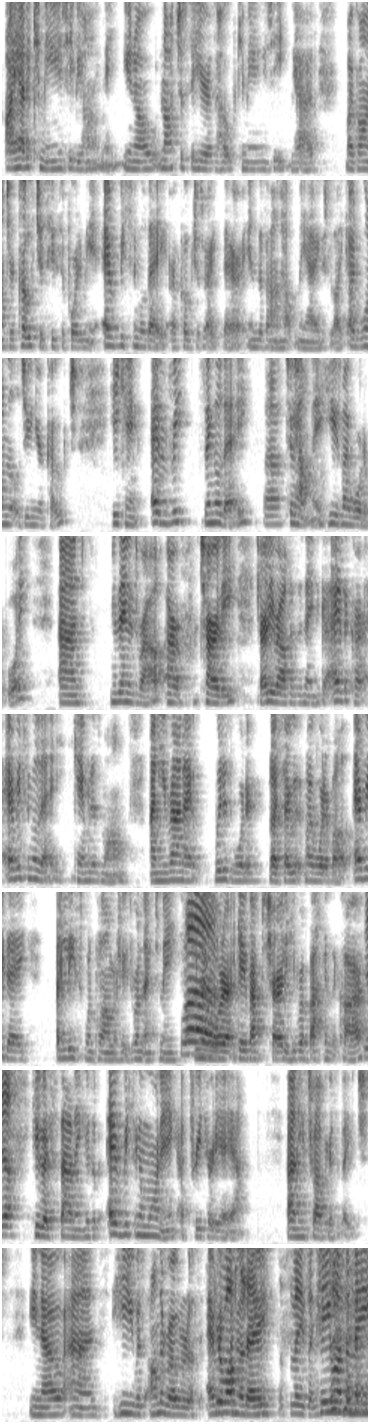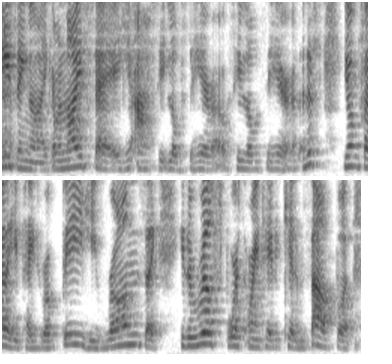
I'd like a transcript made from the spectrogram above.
I had a community behind me, you know, not just a as a Hope community. We had my volunteer coaches who supported me every single day. Our coaches were out there in the van helping me out. Like I had one little junior coach. He came every single day Wow. to help me. He was my water boy. And his name is Ralph or Charlie. Charlie Ralph is his name. He got out of the car every single day. He came with his mom and he ran out with his water, like sorry, with my water bottle every day, at least one kilometer. He's running out to me. Wow. the water. I gave back to Charlie. He ran back in the car. Yeah. He was outstanding. He was up every single morning at 3.30 a.m. And he's 12 years of age, you know, and he was on the road with us every You're single watching. day. That's amazing. He was amazing. Like, and when I say he absolutely loves the heroes, he loves the heroes. And this young fella, he plays rugby, he runs, like he's a real sports orientated kid himself. But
